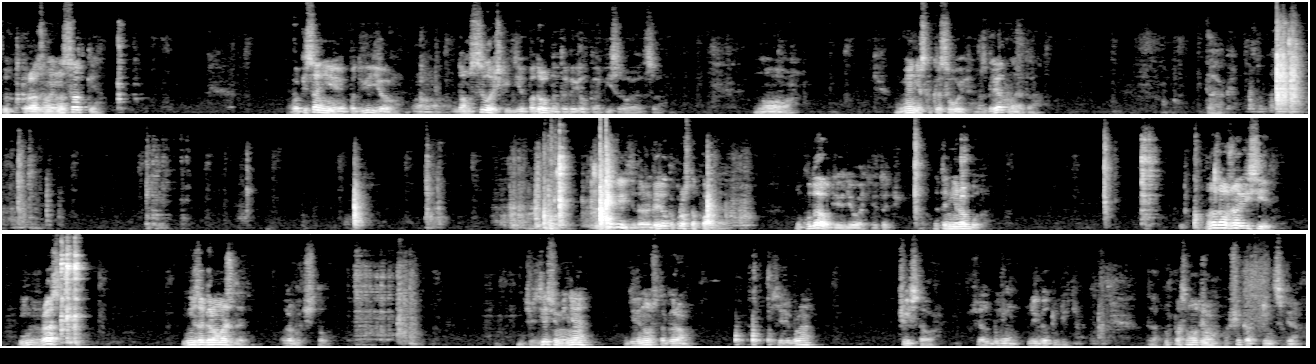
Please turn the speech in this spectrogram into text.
Тут разные насадки. В описании под видео а, дам ссылочки, где подробно эта горелка описывается. Но у меня несколько свой взгляд на это. Так. Ну, видите, даже горелка просто падает. Куда вот ее девать? Это, это не работа. Она должна висеть. И раз, и не загромождать рабочий стол. Значит, здесь у меня 90 грамм серебра чистого. Сейчас будем лигатурить. Так, ну посмотрим вообще как в принципе.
